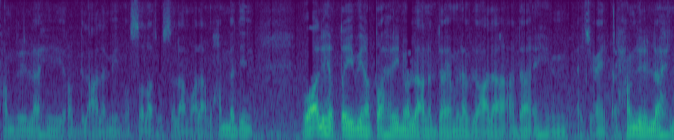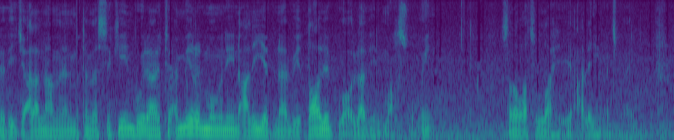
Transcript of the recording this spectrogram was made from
والحمد لله رب العالمين والصلاة والسلام على محمد وآله الطيبين الطاهرين واللعنة الدائم الأبد على أعدائهم أجمعين. الحمد لله الذي جعلنا من المتمسكين بولاية أمير المؤمنين علي بن أبي طالب وأولاده المعصومين. صلوات الله عليهم أجمعين.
